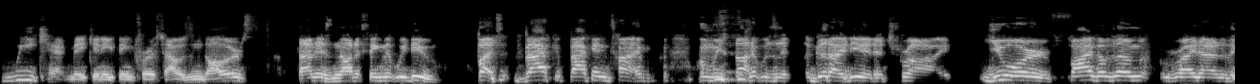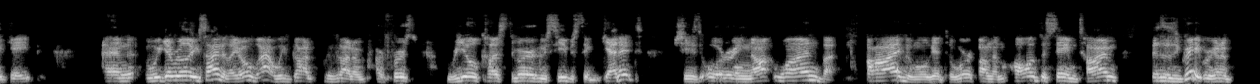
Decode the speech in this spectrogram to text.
we can't make anything for a thousand dollars. That is not a thing that we do. But back back in time when we thought it was a, good idea to try, you ordered five of them right out of the gate, and we get really excited. Like, oh wow, we've got we've got a, our first real customer who seems to get it. She's ordering not one but five, and we'll get to work on them all at the same time. This is great. We're going to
